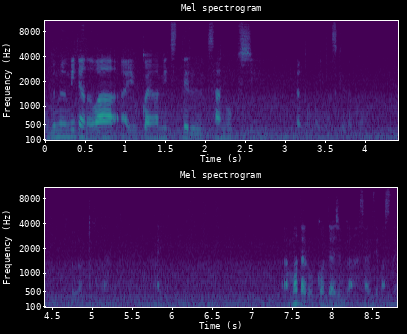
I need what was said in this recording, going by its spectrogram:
ー、グヌ見たのは横山光輝三国志だと思いますけども、どうだったかな？はい。あまだ録音大丈夫かされてますね。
